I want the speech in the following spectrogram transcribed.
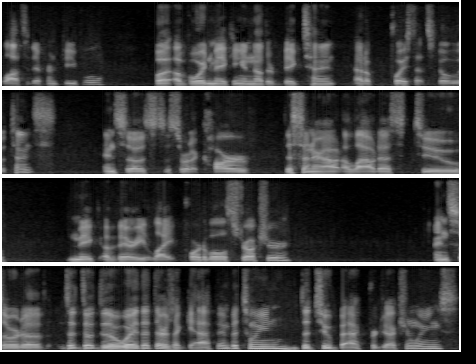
lots of different people but avoid making another big tent at a place that's filled with tents. And so to sort of carve the center out allowed us to make a very light portable structure and sort of the, the, the, way that there's a gap in between the two back projection wings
